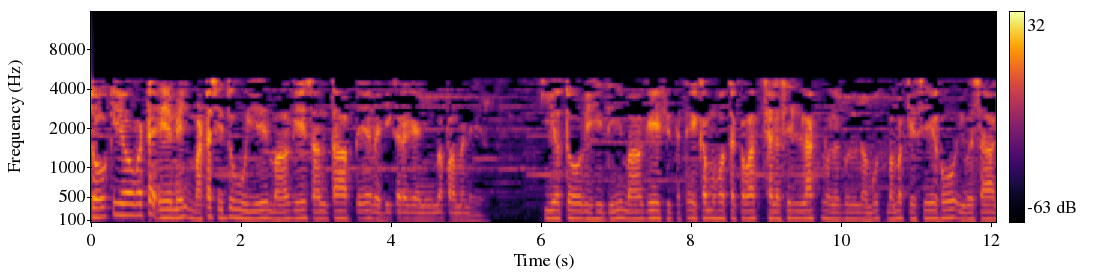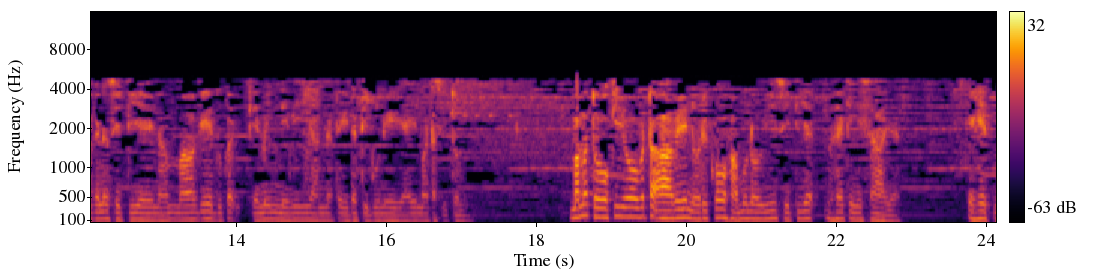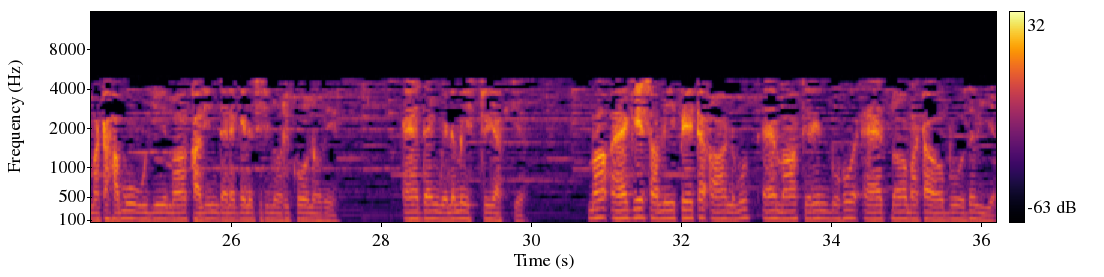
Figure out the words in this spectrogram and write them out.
ටෝකියෝවට ඒමෙන් මට සිදු වූයේ මාගේ ਸੰతాපය වැඩි කර ගැනීම පමණය. කියතෝ විහිදී මාගේ සිතට එක මොහොතකවත් සැනසෙල්ලක් නොලැබුණු නමුත් මම කෙසේ හෝ ඉවසාගෙන සිටියේ නම් මාගේ දුක කෙමින් නිවි යන්නට ඉඩ තිබුණේ යැයි මට සිතුණි. මම ටෝකියෝවට ආවේ නොරිකෝ හමු නොවි සිටිය නොහැකි නිසාය. එහෙත් මට හමු වූයේ මා කලින් දැනගෙන සිටි නොරිකෝ නොවේ. ඈ දැන් වෙනම ස්ත්‍රියක්ය. මා ඈගේ සමීපයට ආනමුත් ඈ මා කෙරෙන් බොහෝ ඈත් බව මට අවබෝධ විය.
